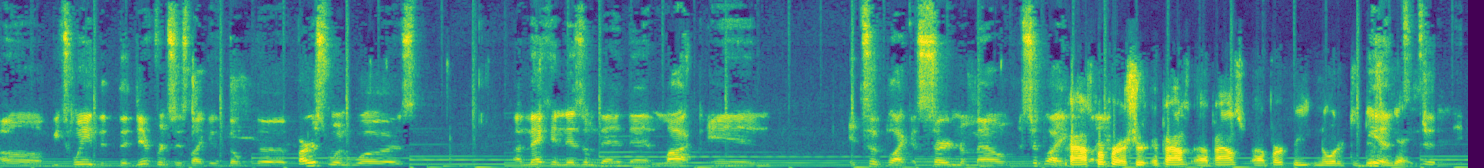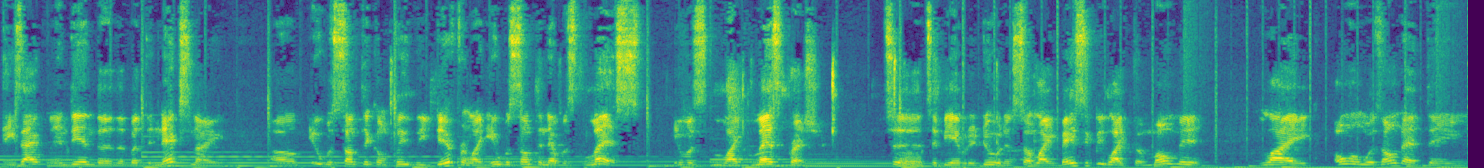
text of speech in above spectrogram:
Um, between the, the differences, like the, the first one was a mechanism that that locked in it it took like a certain amount. It took like pounds like, per pressure, uh, pounds uh, pounds uh, per feet in order to disengage. Yeah, to, exactly. And then the, the but the next night, um, it was something completely different. Like it was something that was less. It was like less pressure to Mhm. to be able to do it. And so like basically like the moment like Owen was on that thing,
